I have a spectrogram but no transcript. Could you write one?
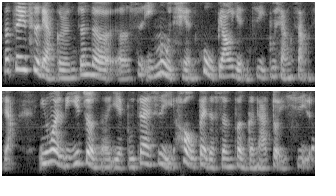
那这一次两个人真的呃是荧幕前互飙演技不相上下，因为李准呢也不再是以后辈的身份跟他对戏了，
